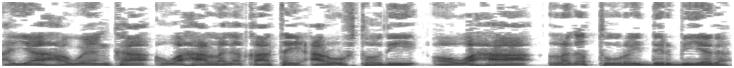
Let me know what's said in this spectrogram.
ayaa haweenka waxaa laga qaatay carruurtoodii oo waxaa laga tuuray derbiyada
